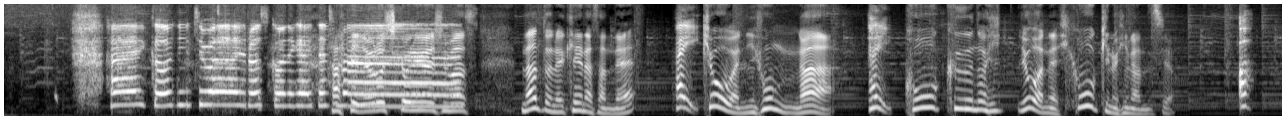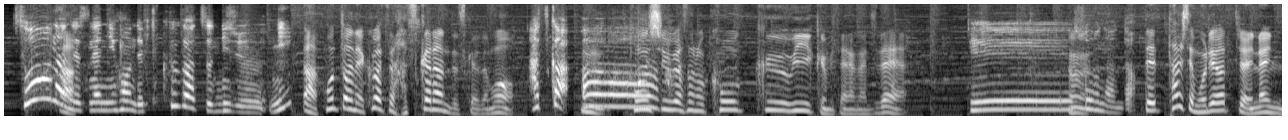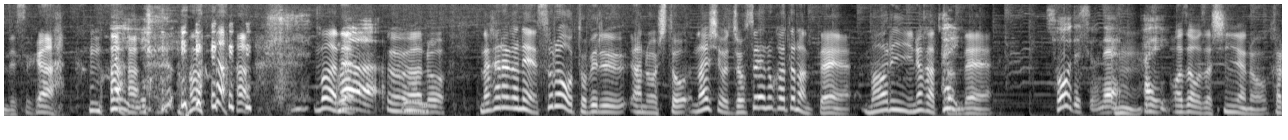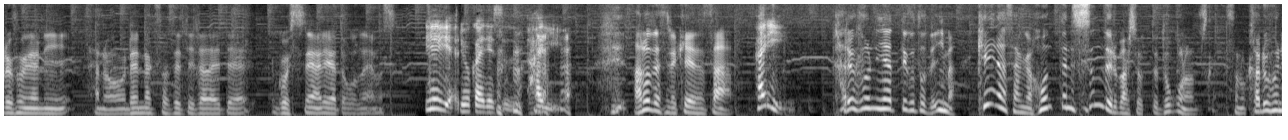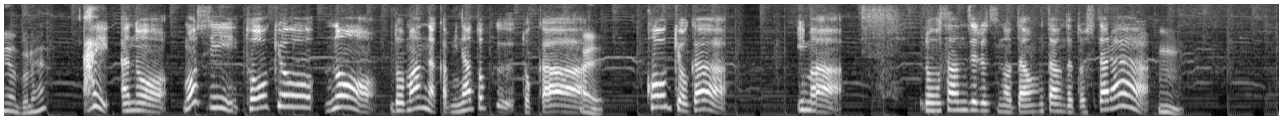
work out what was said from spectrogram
はい、こんにちは。よろしくお願いいたします。よろしくお願いしま。す。なんとね、ケイナさんね、はい、今日は日本がはい、航空の日、要はね、飛行機の日なんですよ。そうなんですね。日本で9月22、あ、本当はね、9月20日なんですけれども、20日。うん今。週がその航空ウィークみたいな感じで、へえ、うんそうなんだ。で、大して盛り上がっちゃいないんですが、まあ、はい。まあね、まあうんうんあのなかなかね空を飛べるあの人ないしは女性の方なんて周りにいなかったんで、そうですよね。うんはい。わざわざ深夜のカリフォルニアにあの連絡させていただいてご出演ありがとうございますいえいえ、了解です。はい。あのですねケイナさんはい。カリフォルニアってことで今ケイナさんが本当に住んでる場所ってどこなんですか？そのカリフォルニアのどの辺？はい、あの、もし東京のど真ん中、港区とか、はい皇居が今、ロサンゼルスのダウンタウンだとしたら、うん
